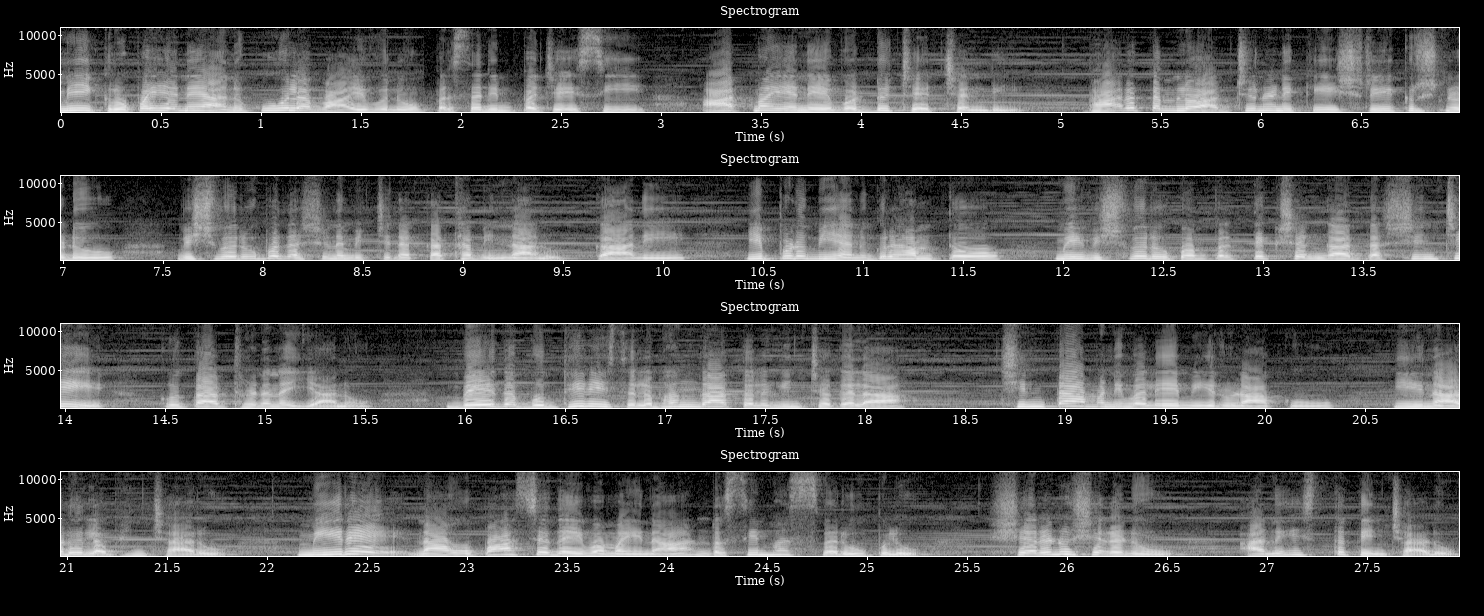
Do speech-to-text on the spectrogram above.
మీ కృపయనే అనుకూల వాయువును ప్రసరింపచేసి ఆత్మయనే వడ్డు చేర్చండి. భారతంలో అర్జునునికి శ్రీకృష్ణుడు విశ్వరూప దర్శనమిచ్చిన కథ విన్నాను. కానీ ఇప్పుడు మీ అనుగ్రహంతో మీ విశ్వరూపం ప్రత్యక్షంగా దర్శించి కృతార్థుడనయ్యాను. భేద బుద్ధిని సులభంగా తొలగించగల చింతామణి వలె మీరు నాకు ఈనాడు లభించారు. మీరే నా ఉపాస్య దైవమైన నృసింహ స్వరూపులు శరణు శరణు అని స్థుతించాడు.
